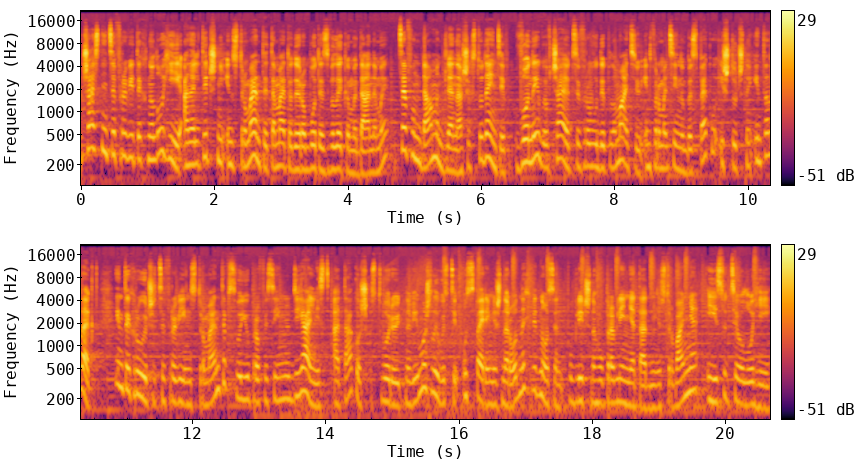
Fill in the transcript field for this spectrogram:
Сучасні цифрові технології, аналітичні інструменти та методи роботи з великими даними це фундамент для наших студентів. Вони вивчають цифрову дипломатію, інформаційну безпеку і штучний інтелект, інтегруючи цифрові інструменти в свою професійну діяльність, а також створюють нові можливості у сфері міжнародних відносин, публічного управління та адміністрування і соціології.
